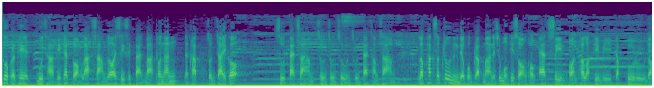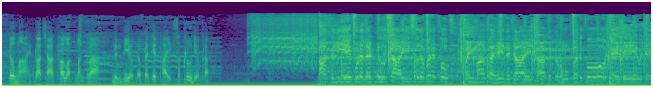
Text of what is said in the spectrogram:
ทั่วประเทศบูชาเพียงแค่กล่องละ 348 บาทเท่านั้นนะครับ สนใจก็ 083 000 0833 แล้วพักสักครู่หนึ่งเดี๋ยวผมกลับมาในชั่วโมงที่ 2 ของ Ad Scene on t a l o t TV กับกูรูดรหมาย ราชาทาลอตมันตราหนึ่งเดียวในประเทศไทย สักครู่เดียวครับ हाथ लिए गुड़ लड्डू साई सुरवर को महिमा कहे न जाए लागत हूँ पद को जय देव जय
